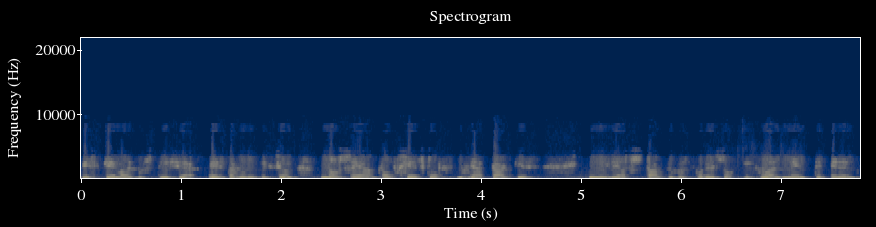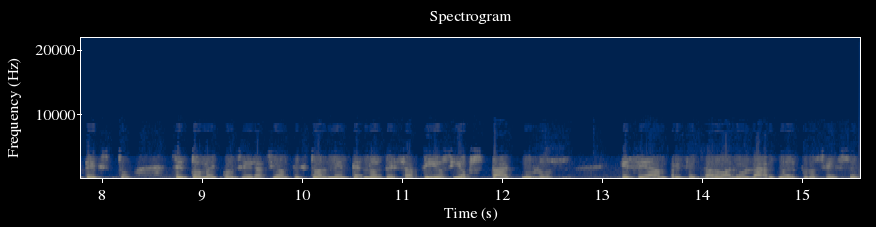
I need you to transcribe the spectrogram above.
esquema de justicia, esta jurisdicción, no sea objeto de ataques ni de obstáculos. Por eso, igualmente en el texto se toma en consideración textualmente los desafíos y obstáculos que se han presentado a lo largo del proceso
